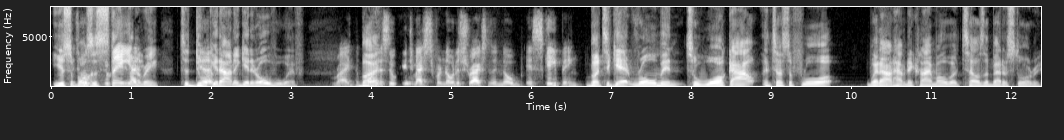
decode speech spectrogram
You're supposed to stay in the ring to duke Yeah. it out and get it over with. Right. The But- point of the steel cage match is for no distractions and no escaping. But to get Roman to walk out and touch the floor without having to climb over tells a better story.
